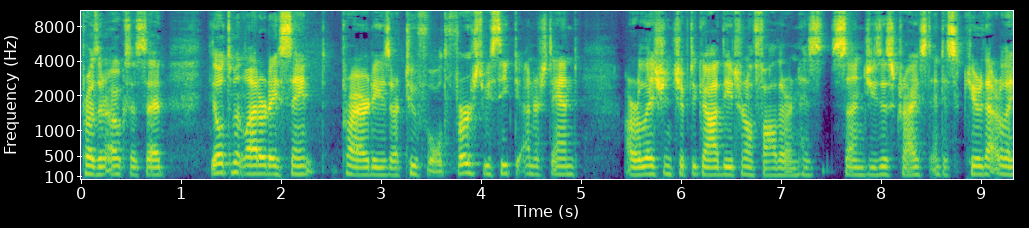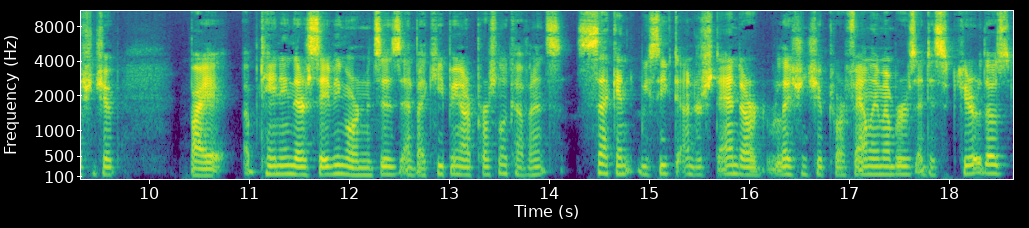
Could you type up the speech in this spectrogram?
President Oaks has said the ultimate Latter day Saint priorities are twofold. First, we seek to understand our relationship to God, the Eternal Father, and His Son, Jesus Christ, and to secure that relationship by obtaining their saving ordinances and by keeping our personal covenants. Second, we seek to understand our relationship to our family members and to secure those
